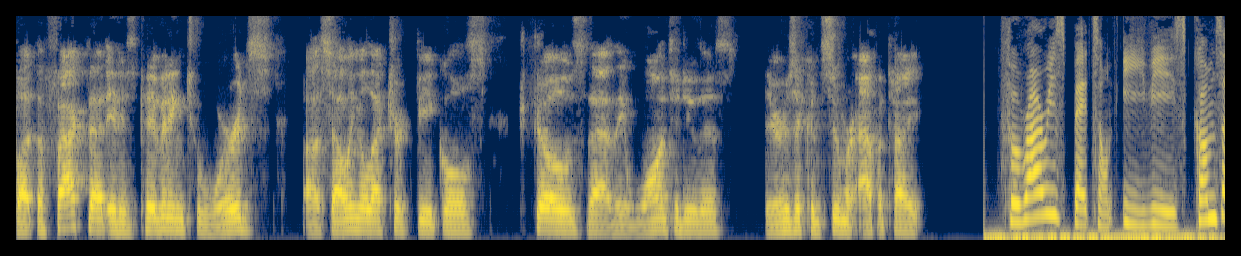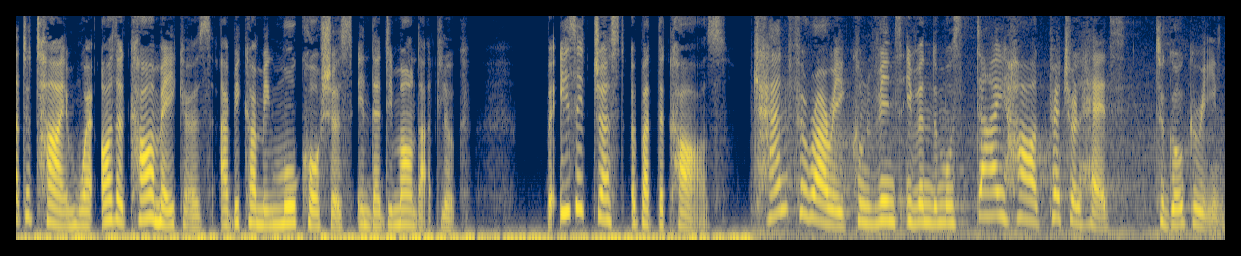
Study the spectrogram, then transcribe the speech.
But the fact that it is pivoting towards uh, selling electric vehicles shows that they want to do this. There is a consumer appetite. Ferrari's bet on EVs comes at a time where other car makers are becoming more cautious in their demand outlook. But is it just about the cars? Can Ferrari convince even the most die-hard petrol heads to go green?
